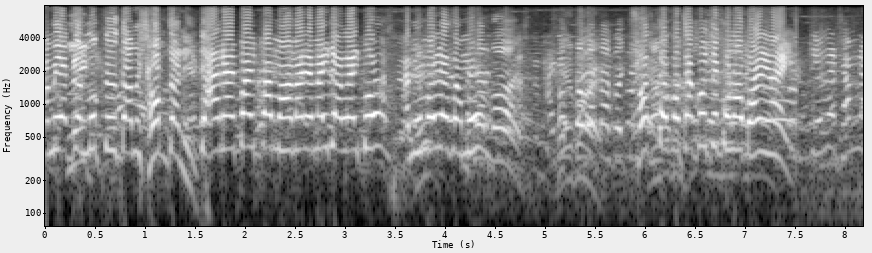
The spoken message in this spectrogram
আমি একজন মুক্তিযোদ্ধা আমি সব জানি। আরে ভাই পা মামারে মাইরা লাইব আমি মরে যাব। সত্য কথা কইতে কোনো ভয় নাই। জেলের সামনে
